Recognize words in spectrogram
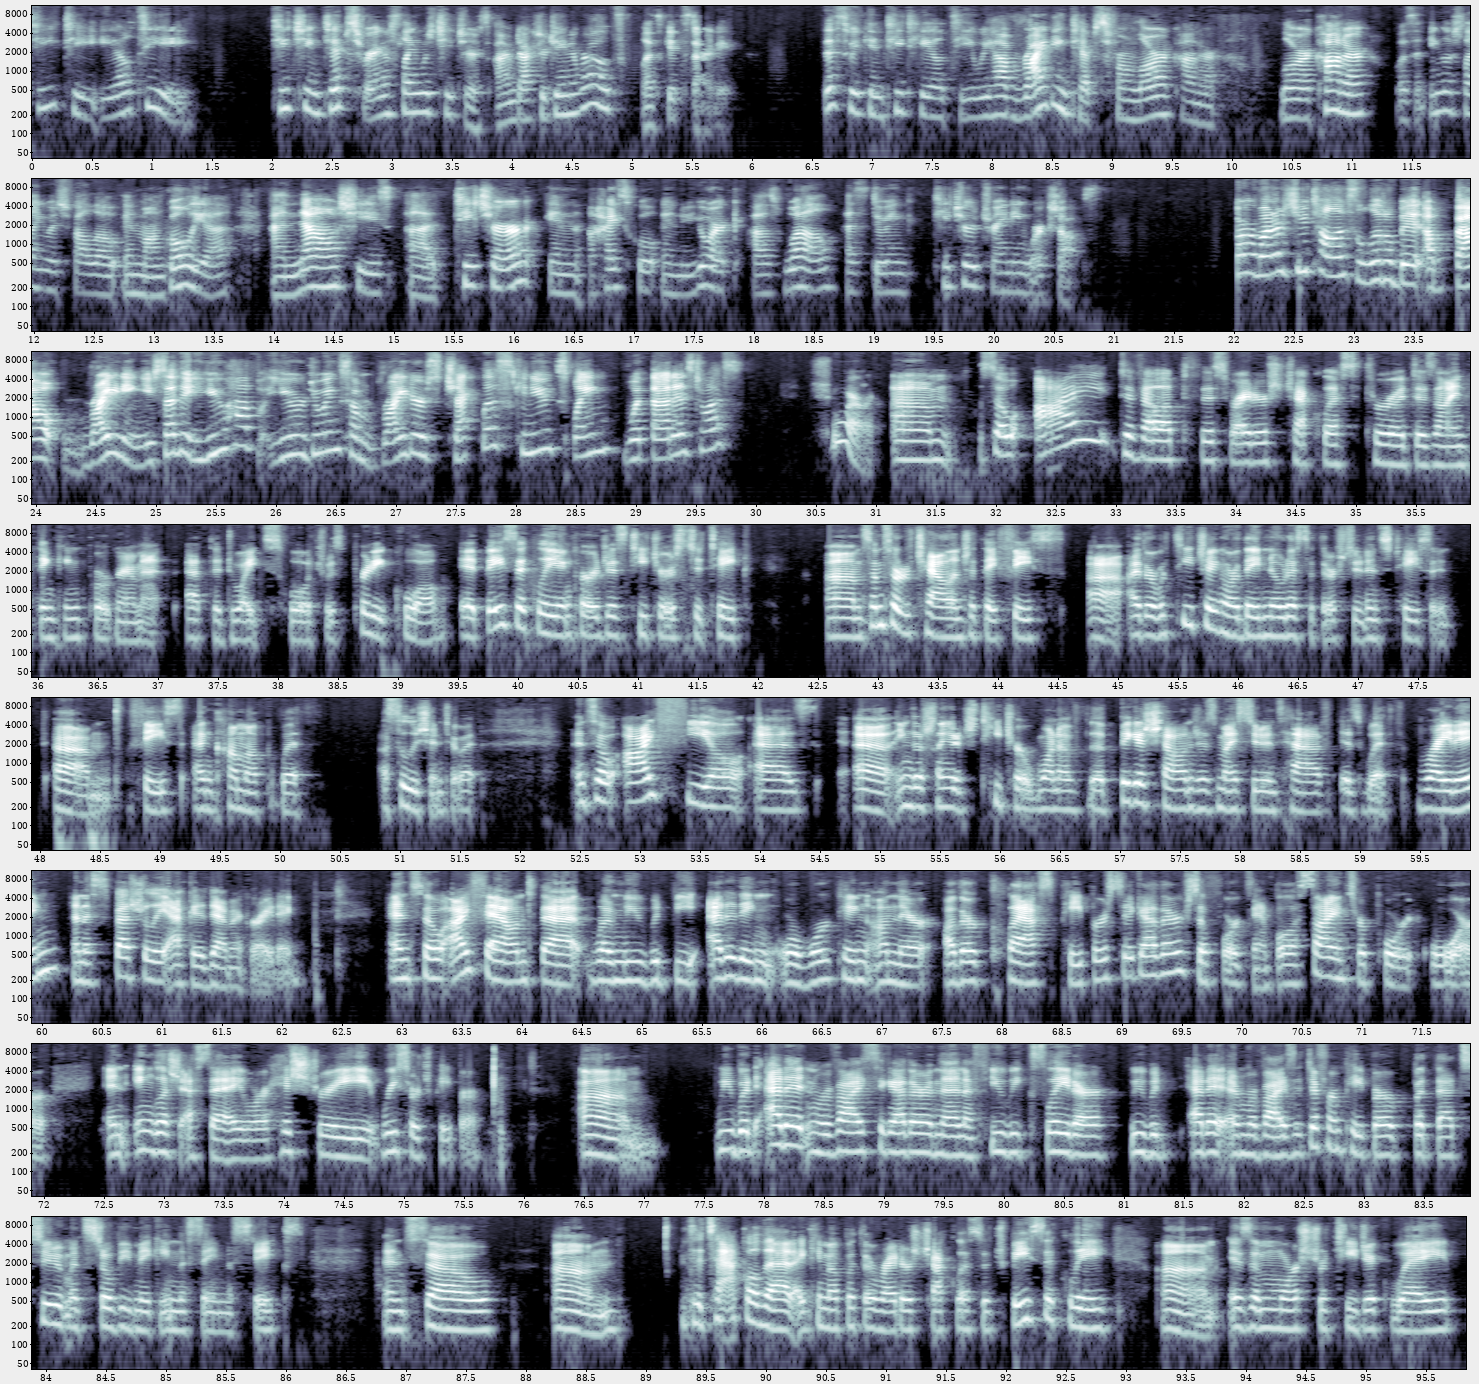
TTELT, Teaching Tips for English Language Teachers. I'm Dr. Gina Rhodes. Let's get started. This week in TTELT, we have writing tips from Laura Connor. Laura Connor was an English language fellow in Mongolia, and now she's a teacher in a high school in New York, as well as doing teacher training workshops. Why don't you tell us a little bit about writing? You said that you have you're doing some writer's checklist. Can you explain what that is to us? Sure. Um, so I developed this writer's checklist through a design thinking program at, at the Dwight School, which was pretty cool. It basically encourages teachers to take um, some sort of challenge that they face uh, either with teaching or they notice that their students taste, um, face and come up with a solution to it. And so I feel as an English language teacher, one of the biggest challenges my students have is with writing and especially academic writing. And so I found that when we would be editing or working on their other class papers together, so for example, a science report or an English essay or a history research paper, um, we would edit and revise together. And then a few weeks later, we would edit and revise a different paper, but that student would still be making the same mistakes. And so um, to tackle that, I came up with a writer's checklist, which basically um, is a more strategic way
